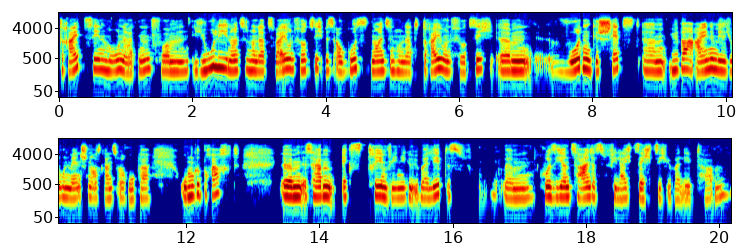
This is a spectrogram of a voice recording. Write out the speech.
13 Monaten vom Juli 1942 bis August 1943 ähm, wurden geschätzt ähm, über eine Million Menschen aus ganz Europa umgebracht. Ähm, es haben extrem wenige überlebt. Es ähm, kursieren Zahlen, dass vielleicht 60 überlebt haben.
